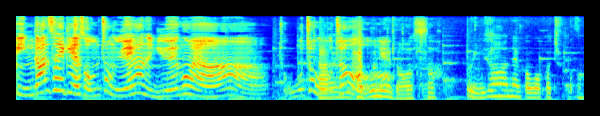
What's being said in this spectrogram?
인간 세계에서 엄청 유행하는 유행어야. 저 오죠 나는 오죠? 바구니에 넣었어. 또 이상한 애가 와가지고.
